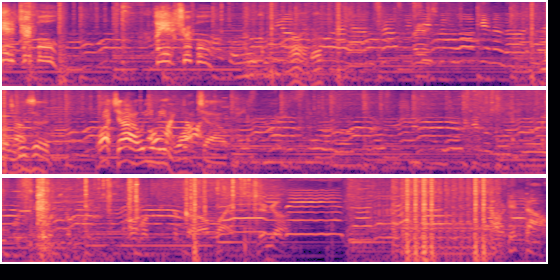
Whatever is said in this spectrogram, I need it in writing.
Hit a triple! I hit a triple! Alright, bro. I'm a wizard. Watch out! What do you Oh mean, watch God. out? Robot systems are offline. Nigga. Target down.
